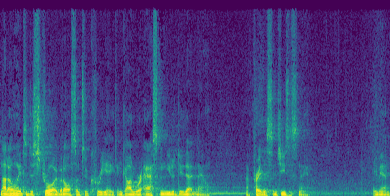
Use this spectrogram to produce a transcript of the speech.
not only to destroy, but also to create. And God, we're asking you to do that now. I pray this in Jesus' name. Amen.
